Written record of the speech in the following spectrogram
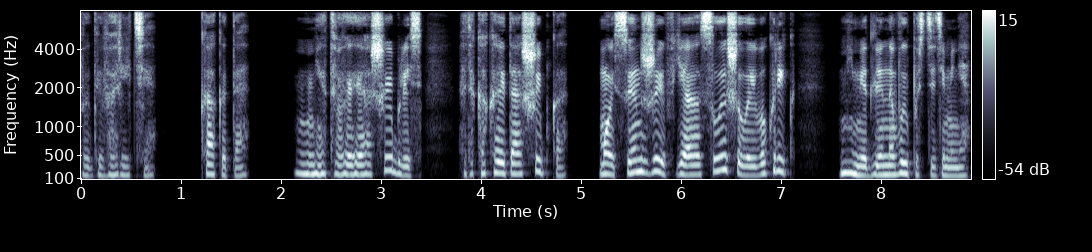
вы говорите? Как это?» «Нет, вы ошиблись. Это какая-то ошибка. Мой сын жив, я слышала его крик. Немедленно выпустите меня.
